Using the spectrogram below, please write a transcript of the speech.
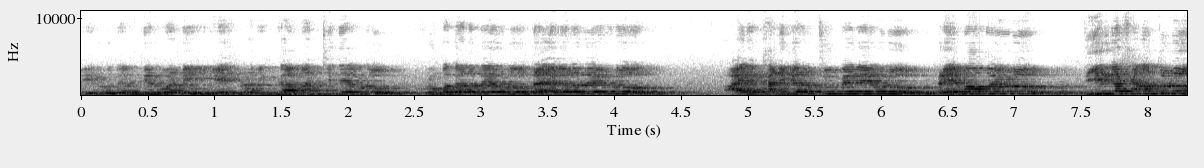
మీ హృదయం తెరవండి. ఏ ప్రభు ఇంకా మంచి దేవుడు కృపగల దేవుడు దయగల దేవుడు ఆయన కనికరం చూపే దేవుడు ప్రేమామయుడు దీర్ఘశాంతుడు.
